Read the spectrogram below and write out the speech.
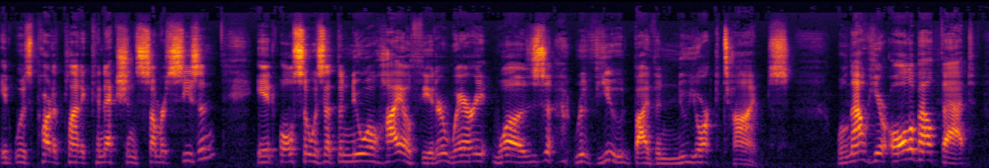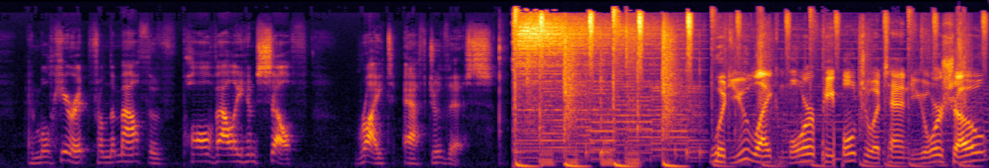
It was part of Planet Connection's summer season. It also was at the New Ohio Theater, where it was reviewed by the New York Times. We'll now hear all about that, and we'll hear it from the mouth of Paul Valle himself right after this. Would you like more people to attend your show?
